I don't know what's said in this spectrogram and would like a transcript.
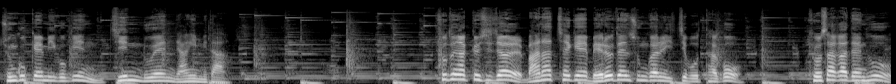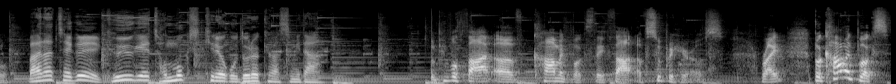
중국계 미국인 진 루엔 양입니다. 초등학교 시절 만화책에 매료된 순간을 잊지 못하고 교사가 된 후 만화책을 교육에 접목시키려고 노력해왔습니다. When people thought of comic books, they thought of superheroes, right? But comic books,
